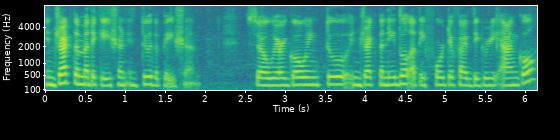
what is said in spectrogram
inject the medication into the patient. So we are going to inject the needle at a 45 degree angle.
